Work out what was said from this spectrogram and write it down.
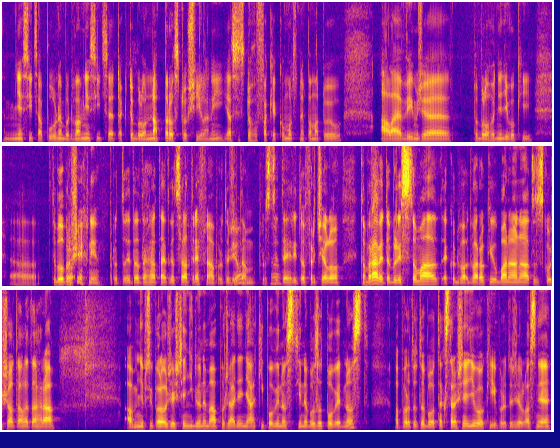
ten měsíc a půl nebo dva měsíce, tak to bylo naprosto šílený. Já si z toho fakt jako moc nepamatuju, ale vím, že to bylo hodně divoký. Uh, to bylo pro všechny, proto je ta, ta hra tak docela trefná, protože jo, tam prostě jo. tehdy to frčelo. To tam... právě, to byly stoma, jako dva, dva roky u banána a to zkoušela tahle ta hra. A mně připadalo, že ještě nikdo nemá pořádně nějaký povinnosti nebo zodpovědnost a proto to bylo tak strašně divoký, protože vlastně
